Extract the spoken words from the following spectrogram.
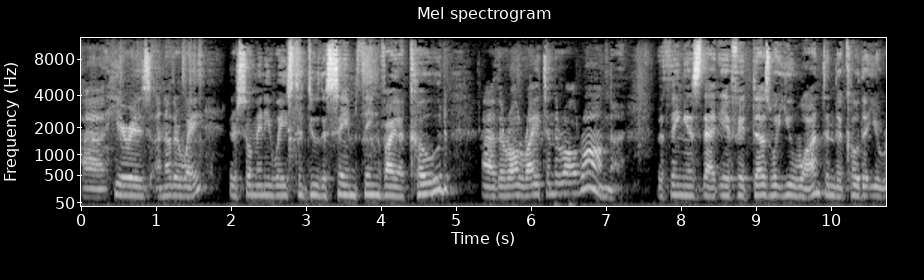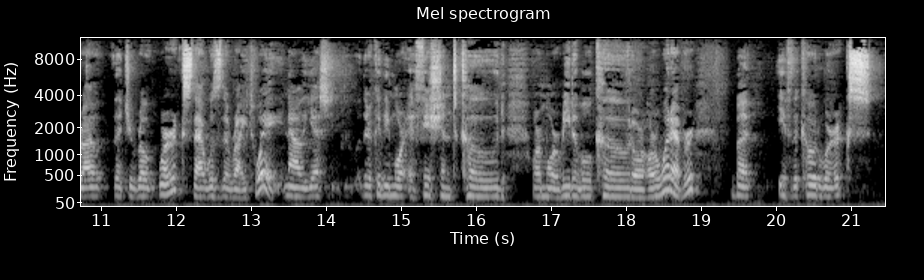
uh, here is another way. There's so many ways to do the same thing via code. Uh, they're all right and they're all wrong. The thing is that if it does what you want and the code that you wrote that you wrote works, that was the right way. Now, yes, there could be more efficient code or more readable code or, or whatever, but if the code works,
